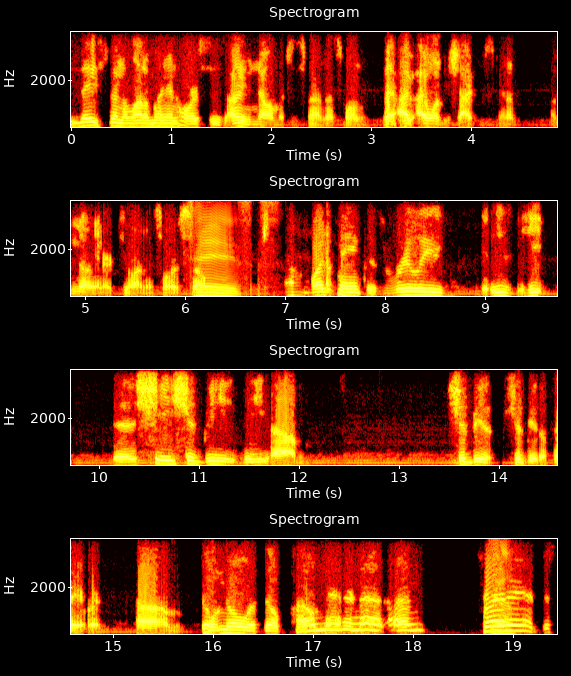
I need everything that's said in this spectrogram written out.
they spend a lot of money on horses. I don't even know how much they spend on this one. I, I wouldn't be shy to spend a million or two on this horse. So, Jesus. Um, White Paint is really he's he uh, she should be the um, should be should be the favorite. Um, don't know if they'll pound that or not on Friday. Yeah. I just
